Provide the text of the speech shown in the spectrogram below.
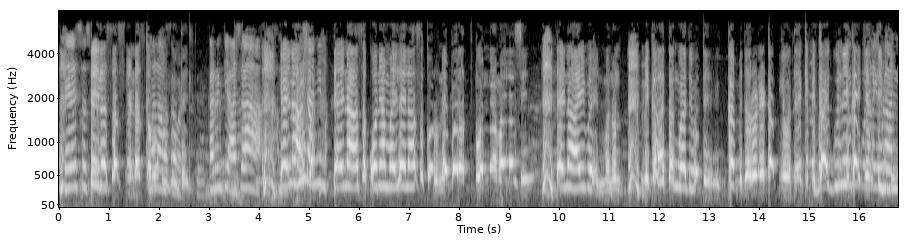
त्याला सस्पेंडच करून त्याला. कारण की असा त्यानं पुरुषांनी असं त्यानं असं कोण्या महिलेला असं करू नये परत कोण्या महिलाशी. त्यानं आई बहीण म्हणून मी काय आतंकवादी होते? का मी दरोडे टाकले होते की मी काय गुन्हे काय कोणाला केले एवढं मी?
